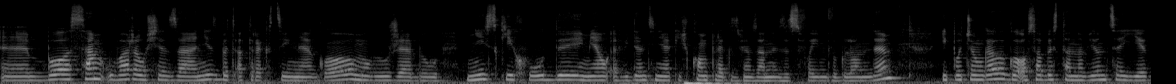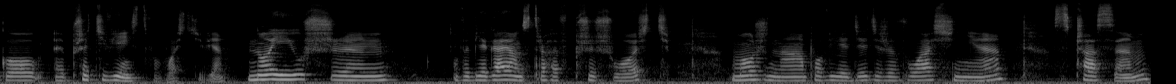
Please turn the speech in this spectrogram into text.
e, bo sam uważał się za niezbyt atrakcyjnego. Mówił, że był niski, chudy i miał ewidentnie jakiś kompleks związany ze swoim wyglądem. I pociągały go osoby stanowiące jego e, przeciwieństwo właściwie. No i już wybiegając trochę w przyszłość, można powiedzieć, że właśnie z czasem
